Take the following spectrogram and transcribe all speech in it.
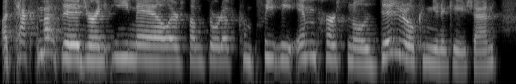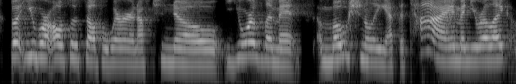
a text message or an email or some sort of completely impersonal digital communication, but you were also self aware enough to know your limits emotionally at the time. And you were like, mm,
